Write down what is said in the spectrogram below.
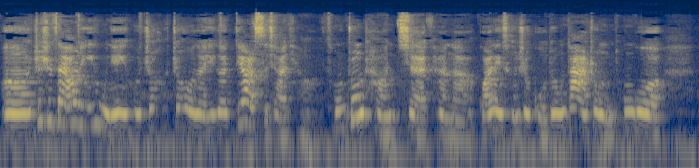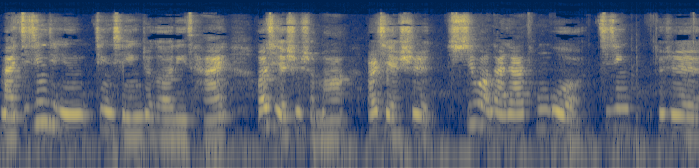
嗯，这是在二零一五年以后之后之后的一个第二次下调。从中长期来看呢，管理层是鼓动大众通过买基金进行进行这个理财，而且是什么？而且是希望大家通过基金，就是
